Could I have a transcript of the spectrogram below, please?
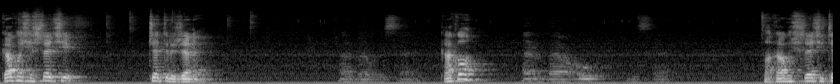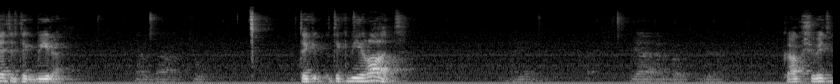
Kako ćeš reći četiri žene? Kako? Pa kako ćeš reći četiri tekbira? Tek, tekbirat. Kako će biti?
